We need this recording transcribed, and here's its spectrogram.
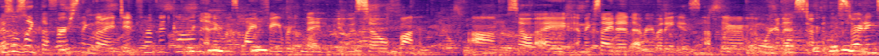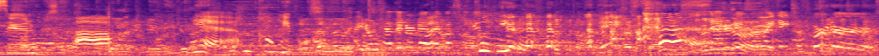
this was like the first thing that I did for VidCon and it was my favorite thing. It was so fun. Um, so I am excited. Everybody is up there and we're gonna start starting soon. Uh, yeah, cool people. I don't have internet, I must Cool you. people. Saturday's my day to murder.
